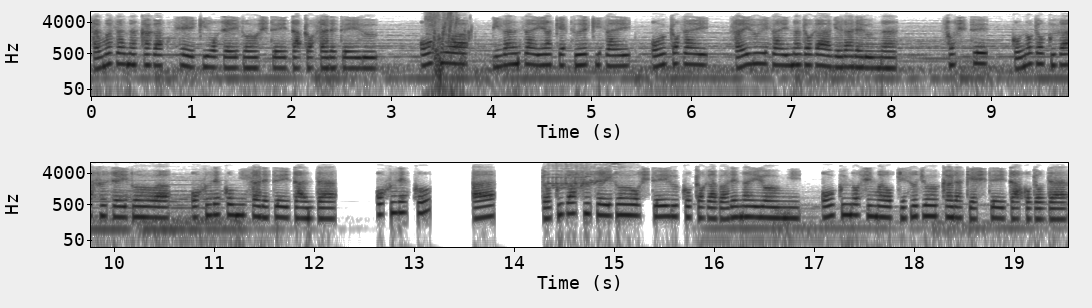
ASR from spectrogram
様々な化学兵器を製造していたとされている。多くは、ヴィラン剤や血液剤、オート剤、催涙剤などが挙げられるな。そして、この毒ガス製造は、オフレコにされていたんだ。オフレコ？ああ。毒ガス製造をしていることがバレないように、多くの島を地図上から消していたほどだ。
